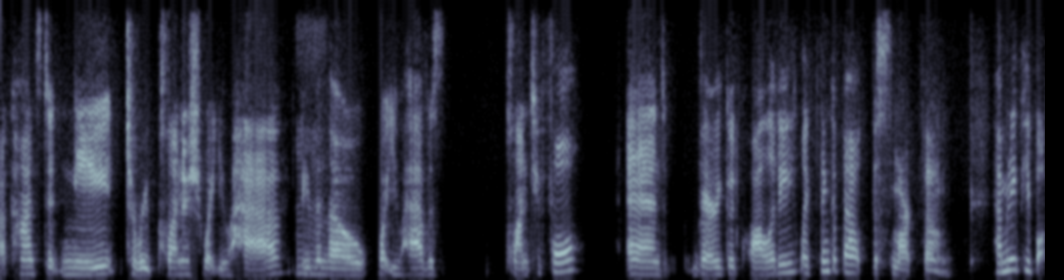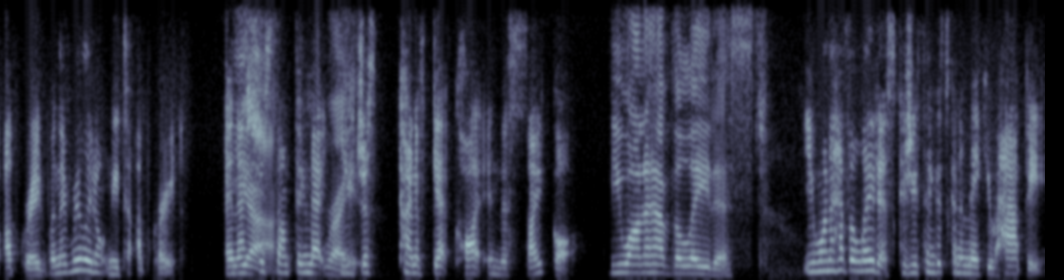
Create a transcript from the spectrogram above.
a constant need to replenish what you have, even mm-hmm. though what you have is plentiful and very good quality. Like, think about the smartphone. How many people upgrade when they really don't need to upgrade? And that's Yeah, just something that you just kind of get caught in this cycle. you want to have the latest You want to have the latest because you think it's going to make you happy.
